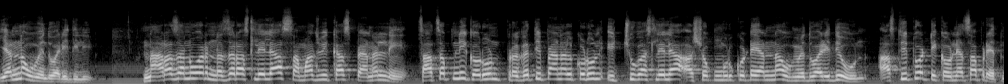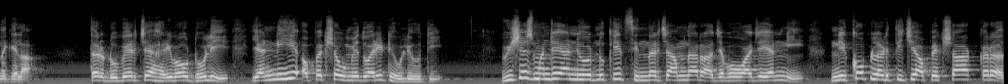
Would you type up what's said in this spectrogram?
यांना उमेदवारी दिली. नाराजांवर नजर असलेल्या समाज विकास पॅनलने चाचपणी करून प्रगती पॅनलकडून इच्छुक असलेल्या अशोक मुरकुटे यांना उमेदवारी देऊन अस्तित्व टिकवण्याचा प्रयत्न केला. तर डुबेरचे हरिभाऊ ढोली यांनीही अपेक्षा उमेदवारी ठेवली होती. विशेष म्हणजे या निवडणुकीत सिन्नरचे आमदार राजाभाऊ वाजे यांनी निकोप लढतीची अपेक्षा करत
